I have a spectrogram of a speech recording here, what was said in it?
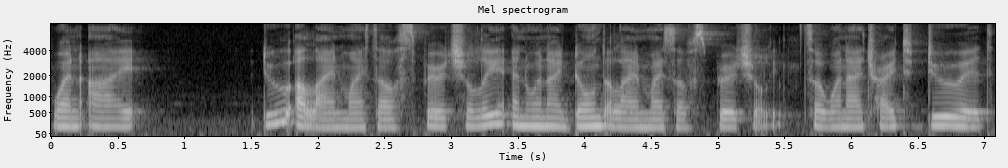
when I do align myself spiritually and when I don't align myself spiritually. So, when I try to do it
